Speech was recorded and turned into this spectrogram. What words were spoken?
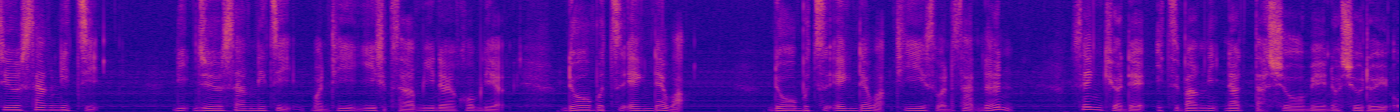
จูซังนิจินิจูซังนิจิวันที่ 23 มีนาคมเนี่ย 動物園では 動物園では ที่สวนสัตว์นั้น選挙で一番になった証明の書類を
